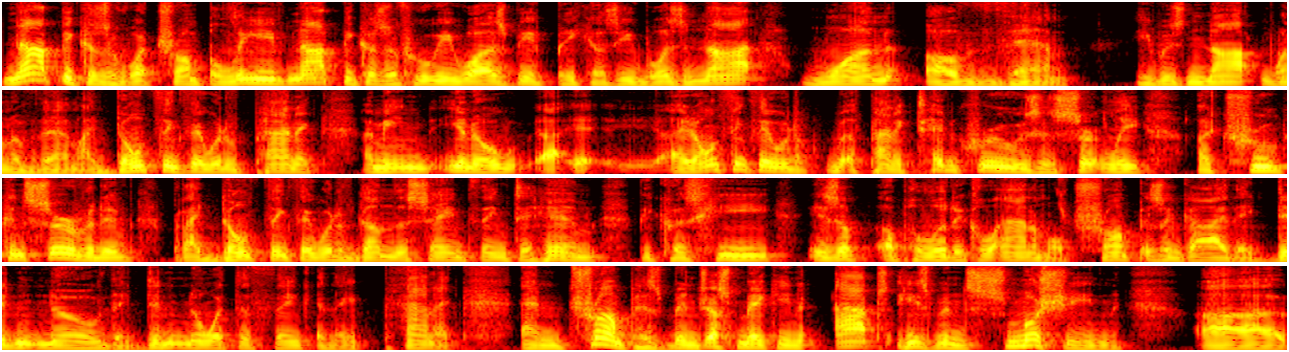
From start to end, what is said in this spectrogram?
Not because of what Trump believed, not because of who he was, but because he was not one of them. He was not one of them. I don't think they would have panicked. I mean, you know, I, I don't think they would have panicked. Ted Cruz is certainly a true conservative, but I don't think they would have done the same thing to him because he is a, a political animal. Trump is a guy they didn't know, they didn't know what to think, and they panicked. And Trump has been just making apps. He's been smushing uh,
